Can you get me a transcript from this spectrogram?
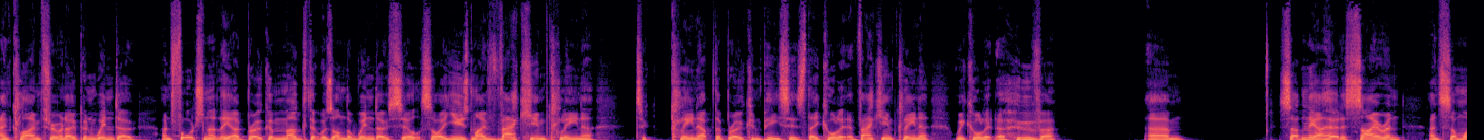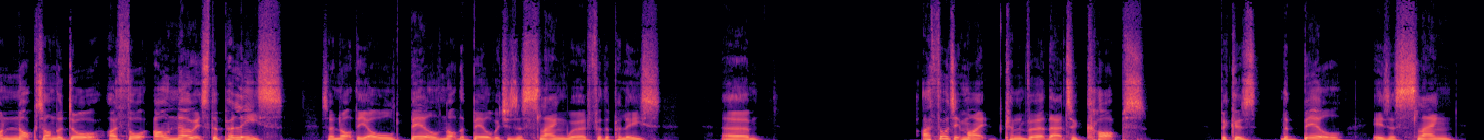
and climbed through an open window. Unfortunately, I broke a mug that was on the windowsill, so I used my vacuum cleaner to clean up the broken pieces. They call it a vacuum cleaner, we call it a hoover. Um, suddenly, I heard a siren and someone knocked on the door. I thought, oh no, it's the police. So, not the old bill, not the bill, which is a slang word for the police. Um, I thought it might convert that to cops because the bill is a slang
